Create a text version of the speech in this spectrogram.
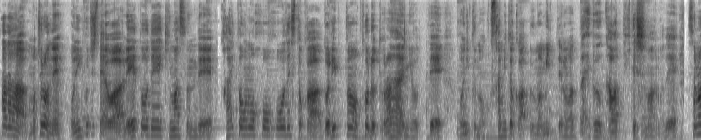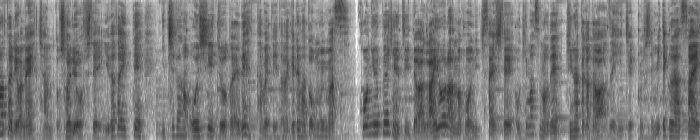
ただ、もちろんね、お肉自体は冷凍で来ますんで、解凍の方法ですとか、ドリップの取る取らないによって、お肉の臭みとか旨味っていうのはだいぶ変わってきてしまうので、そのあたりはね、ちゃんと処理をしていただいて、一番美味しい状態で食べていただければと思います。購入ページについては概要欄の方に記載しておきますので、気になった方はぜひチェックしてみてください。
